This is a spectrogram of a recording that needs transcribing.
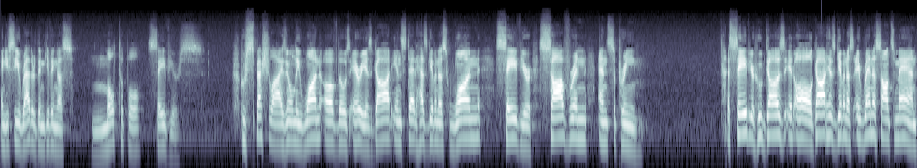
And you see, rather than giving us multiple saviors who specialize in only one of those areas, God instead has given us one Savior, sovereign and supreme. A Savior who does it all. God has given us a Renaissance man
